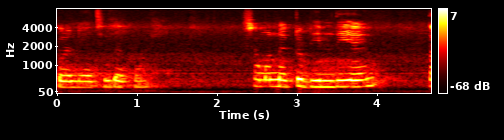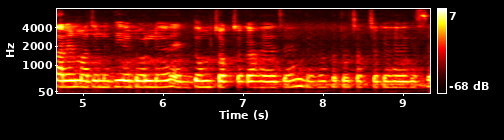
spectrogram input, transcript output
করে নিয়েছি, দেখো। সামান্য একটু ভীম দিয়ে, তারের মাজনে দিয়ে ডললে একদম চকচকা হয়ে যায়। দেখো কত চকচকে হয়ে গেছে।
